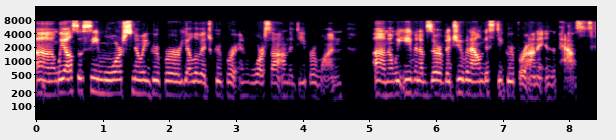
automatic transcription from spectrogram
uh, we also see more snowy grouper, yellow edge grouper, and warsaw on the deeper one. Um, and we even observed a juvenile misty grouper on it in the past.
